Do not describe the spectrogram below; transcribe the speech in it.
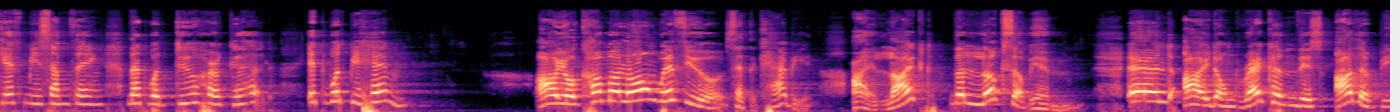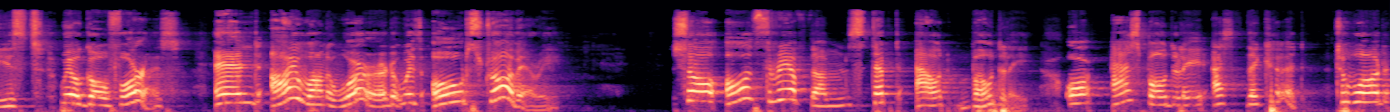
give me something that would do her good, it would be him. I'll come along with you, said the cabby. I liked the looks of him, and I don't reckon these other beasts will go for us. And I want a word with old Strawberry. So all three of them stepped out boldly, or as boldly as they could toward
